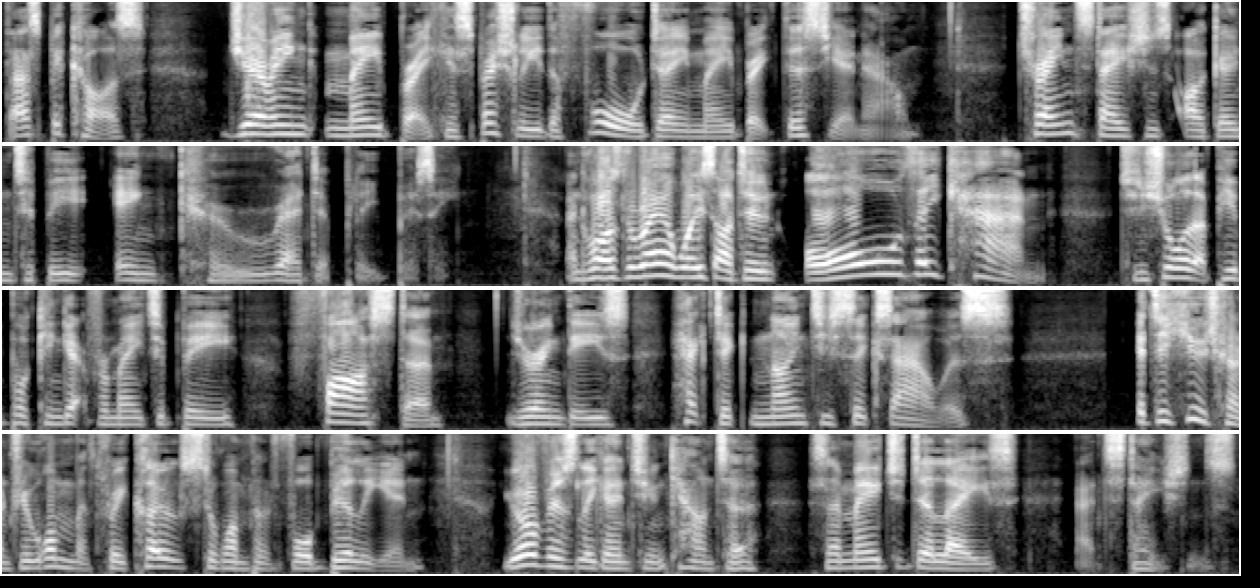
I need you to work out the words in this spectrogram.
That's because during May break, especially the four day May break this year now, train stations are going to be incredibly busy. And whilst the railways are doing all they can to ensure that people can get from A to B faster during these hectic 96 hours. It's a huge country, 1.3, close to 1.4 billion. You're obviously going to encounter some major delays at stations.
